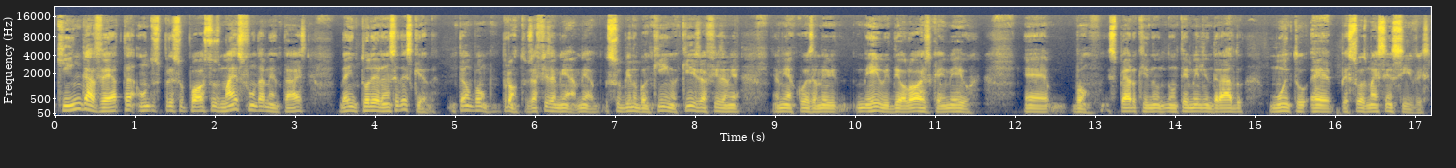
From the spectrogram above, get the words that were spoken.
que engaveta um dos pressupostos mais fundamentais da intolerância da esquerda. Então, bom, pronto, já fiz a minha, minha subi no banquinho aqui, já fiz a minha, a minha coisa meio, meio ideológica e meio é, bom, espero que não, não tenha melindrado muito é, pessoas mais sensíveis.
